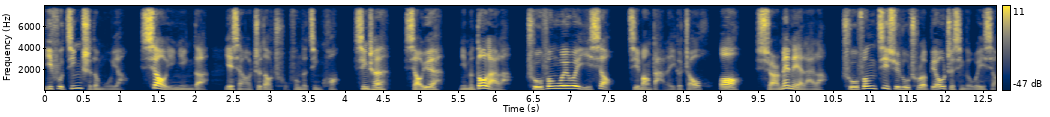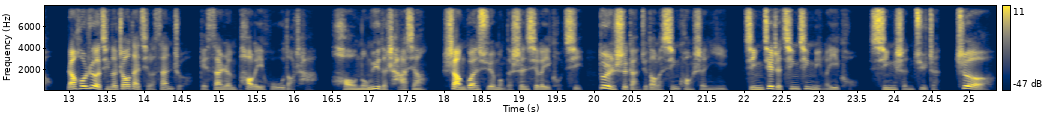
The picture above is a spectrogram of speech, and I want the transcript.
一副矜持的模样，笑盈盈的，也想要知道楚风的近况。星辰、小月，你们都来了。楚风微微一笑，急忙打了一个招呼：“哦，雪儿妹妹也来了。”楚风继续露出了标志性的微笑。然后热情的招待起了三者，给三人泡了一壶悟道茶，好浓郁的茶香。上官雪猛地深吸了一口气，顿时感觉到了心旷神怡，紧接着轻轻抿了一口，心神俱振。这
